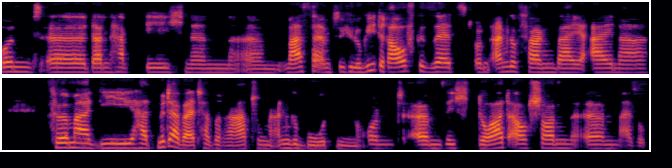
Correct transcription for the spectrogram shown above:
und äh, dann habe ich einen ähm, Master in Psychologie draufgesetzt und angefangen bei einer Firma, die hat Mitarbeiterberatung angeboten und ähm, sich dort auch schon, ähm, also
